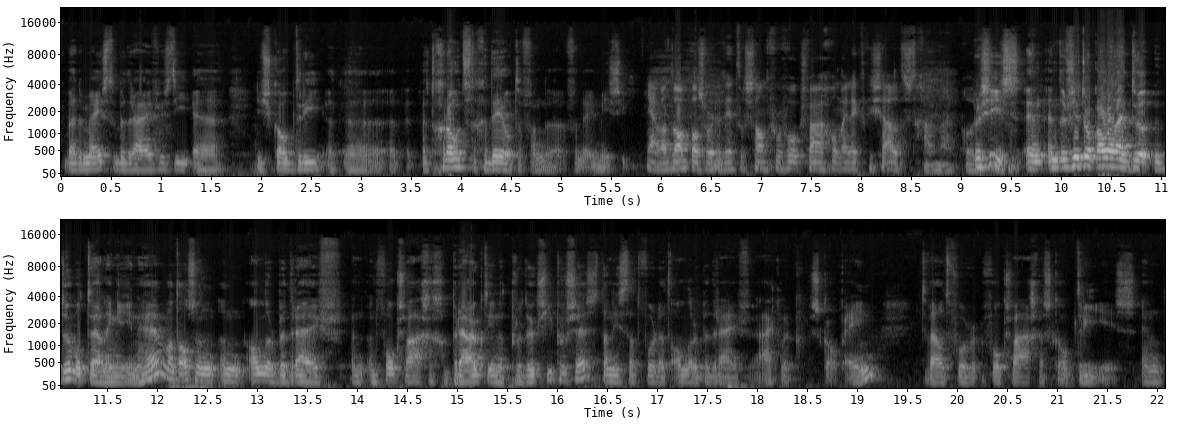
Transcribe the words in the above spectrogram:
bij de meeste bedrijven is die, uh, die scope 3 het, uh, het, grootste gedeelte van de, van de emissie. Ja, want dan pas wordt het interessant voor Volkswagen om elektrische auto's te gaan uh, produceren. Precies, en, en er zitten ook allerlei du dubbeltellingen in. Hè? Want als een, een ander bedrijf een, een Volkswagen gebruikt in het productieproces, dan is dat voor dat andere bedrijf eigenlijk scope 1, terwijl het voor Volkswagen scope 3 is. En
